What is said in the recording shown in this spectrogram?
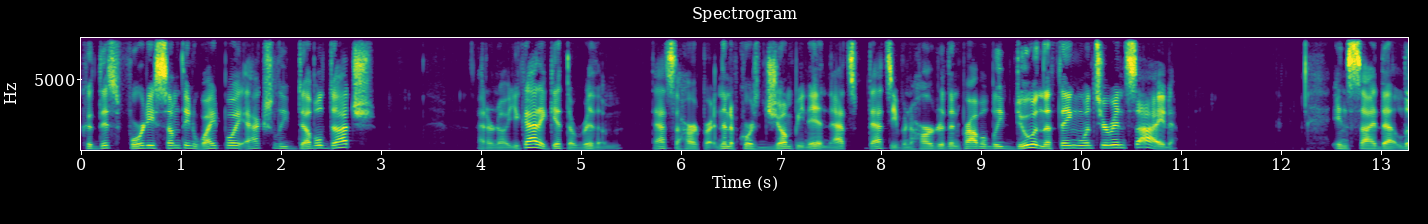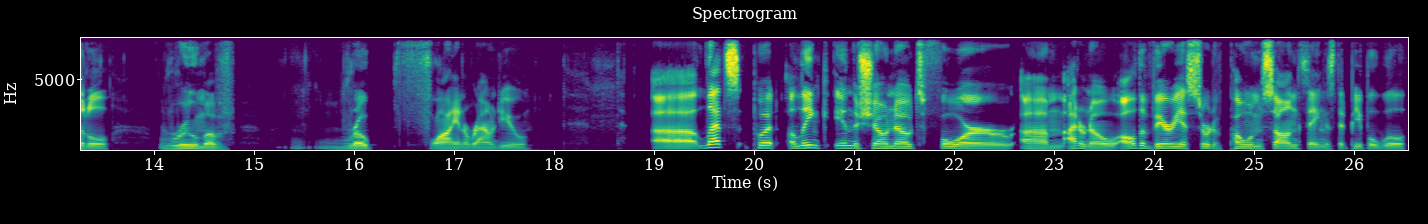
could this 40 something white boy actually double Dutch? I don't know. You got to get the rhythm. That's the hard part. And then of course jumping in. That's that's even harder than probably doing the thing once you're inside. Inside that little room of rope flying around you. Uh, let's put a link in the show notes for um, I don't know all the various sort of poem song things that people will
